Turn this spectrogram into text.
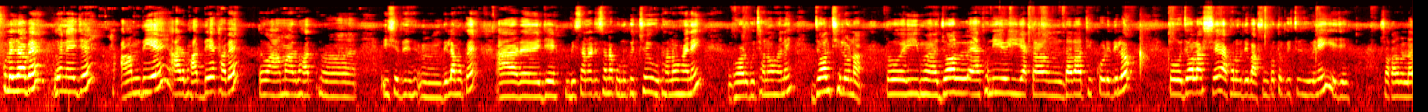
স্কুলে যাবে, এখানে এই যে আম দিয়ে আর ভাত দিয়ে খাবে। তো আম আর ভাত ইসে দিলাম ওকে। আর এই যে বিছানা টিছানা কোনো কিছুই উঠানো হয় নাই, ঘর গুছানো হয় নাই। জল ছিল না। তো এই জল এখনই ওই একটা দাদা ঠিক করে দিল। তো জল আসছে, এখন অবধি বাসনপত্র কিছু ধুয়ে নেই। এই যে সকালবেলা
